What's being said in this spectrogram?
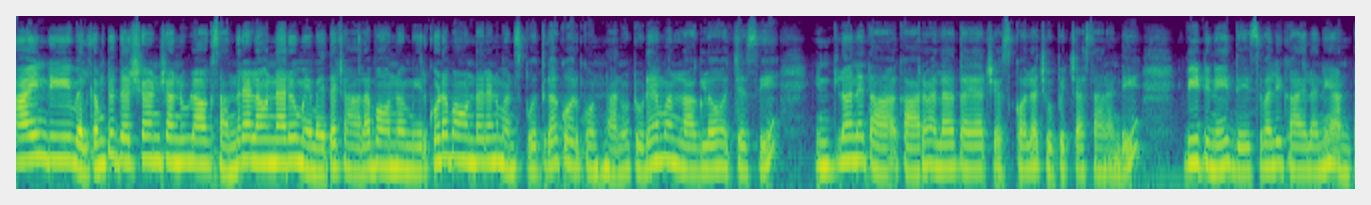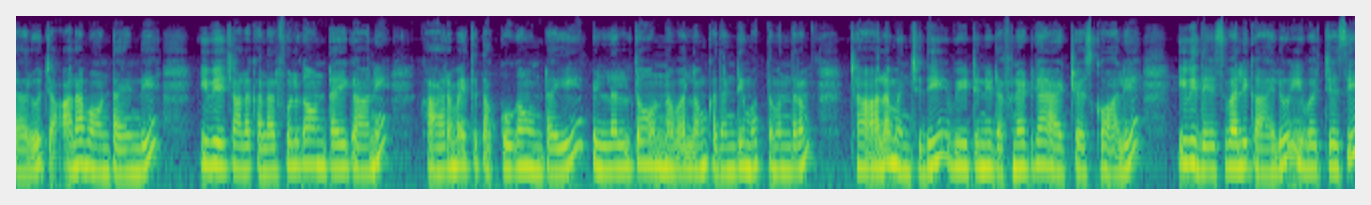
హాయ్ అండి. Welcome to Darshan Shannu vlogs. అందరూ ఎలా ఉన్నారు? మేమైతే చాలా బాగున్నాం. మీరు కూడా బాగుండాలని మనస్ఫూర్తిగా కోరుకుంటున్నాను. టుడే మన లాగ్లో వచ్చేసి ఇంట్లోనే తా కారం ఎలా తయారు చేసుకోవాలో చూపించేస్తానండి వీటిని దేశవాళీ కాయలని అంటారు. చాలా బాగుంటాయండి. ఇవి చాలా కలర్ఫుల్గా ఉంటాయి కానీ కారం అయితే తక్కువగా ఉంటాయి. పిల్లలతో ఉన్న వాళ్ళం కదండి మొత్తం అందరం. చాలా మంచిది. వీటిని డెఫినెట్గా యాడ్ చేసుకోవాలి. ఇవి దేశవాళీ కాయలు. ఇవి వచ్చేసి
